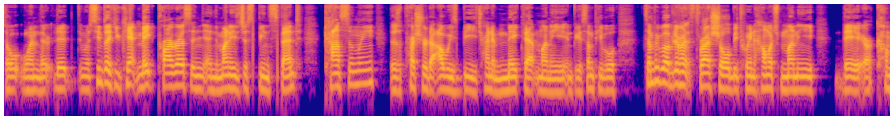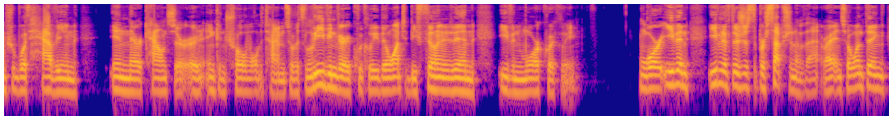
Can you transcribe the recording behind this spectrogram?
So when, there, when it seems like you can't make progress and, and the money is just being spent constantly, there's a pressure to always be trying to make that money. And because some people, some people have different threshold between how much money they are comfortable with having in their accounts or, or in control of all the time. So if it's leaving very quickly, they want to be filling it in even more quickly. Or even even if there's just a perception of that, right? And so one thing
